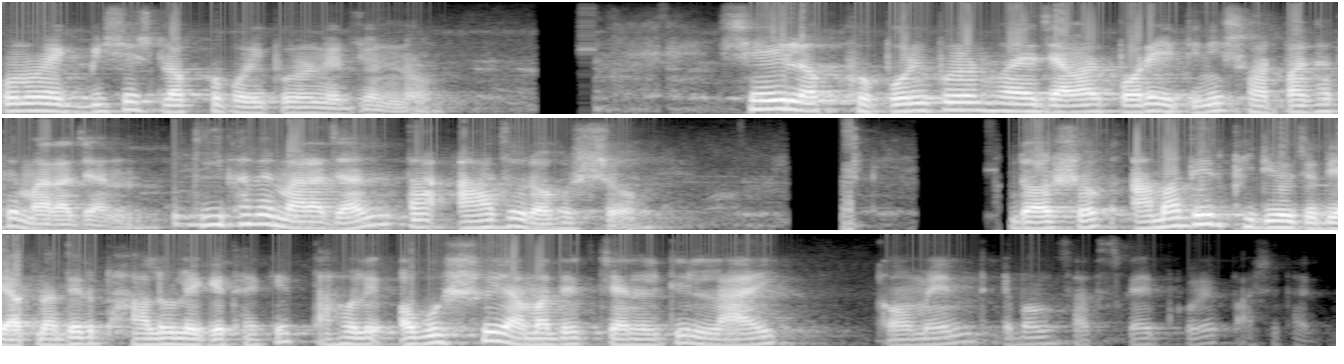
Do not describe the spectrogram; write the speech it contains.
কোনো এক বিশেষ লক্ষ্য পরিপূরণের জন্য। সেই লক্ষ্য পরিপূরণ হয়ে যাওয়ার পরেই তিনি সর্পাঘাতে মারা যান। কীভাবে মারা যান তা আজও রহস্য। দর্শক, আমাদের ভিডিও যদি আপনাদের ভালো লেগে থাকে, তাহলে অবশ্যই আমাদের চ্যানেলটি লাইক, কমেন্ট এবং সাবস্ক্রাইব করে পাশে থাকবেন।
